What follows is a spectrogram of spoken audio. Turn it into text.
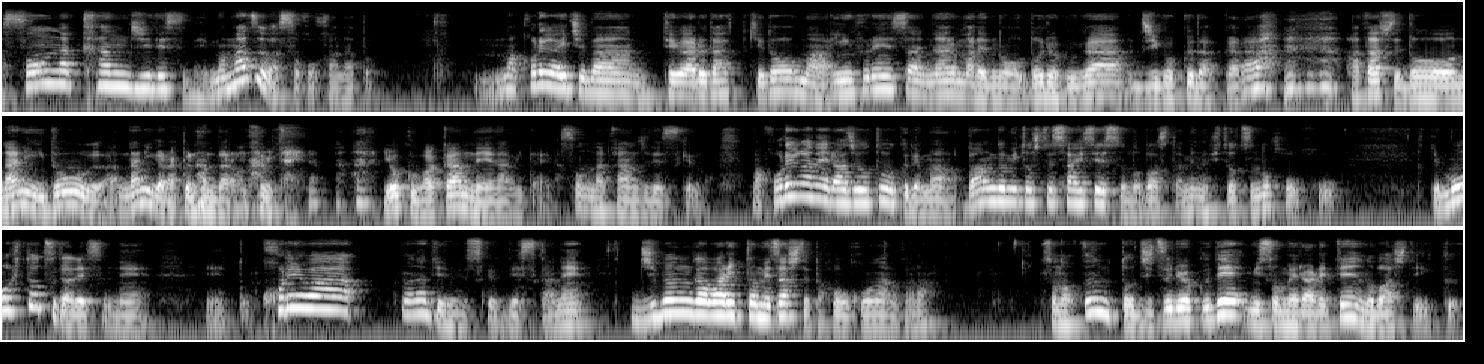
そんな感じですね、まあ、まずはそこかなと。まあ、これが一番手軽だけど、まあ、インフルエンサーになるまでの努力が地獄だから果たしてどう何どうが何が楽なんだろうなみたいな。よくわかんねえなみたいなそんな感じですけど、まあ、これがねラジオトークで、まあ、番組として再生数を伸ばすための一つの方法。でもう一つがですね、えっと、これは何て言うんですですかね。自分が割と目指してた方法なのかな。その運と実力で見初められて伸ばしていく。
